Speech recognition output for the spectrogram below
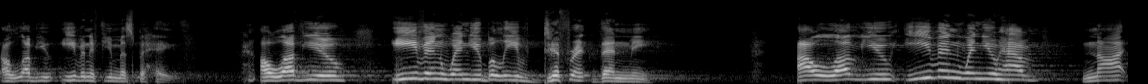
I'll love you even if you misbehave. I'll love you even when you believe different than me. I'll love you even when you have not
